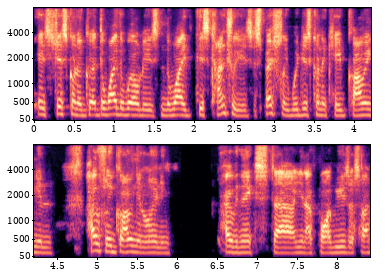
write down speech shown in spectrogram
it's just going to go the way the world is and the way this country is, especially. We're just going to keep growing and hopefully growing and learning over the next uh, you know five years or so.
